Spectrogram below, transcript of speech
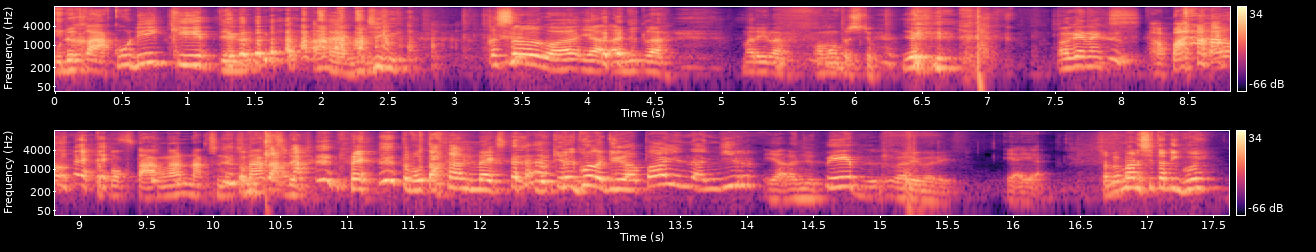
Udah kaku dikit ya kan. Anjing. Kesel gua. Ya lanjutlah. Marilah ngomong terus cup. Oke, next. apa Tepuk tangan, naks tepuk naks deh. tangan next tepuk tangan next lu kira gua lagi ngapain anjir Ya lanjut. Tit. Mari, mari. Ya, ya. sampai mana sih tadi gue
